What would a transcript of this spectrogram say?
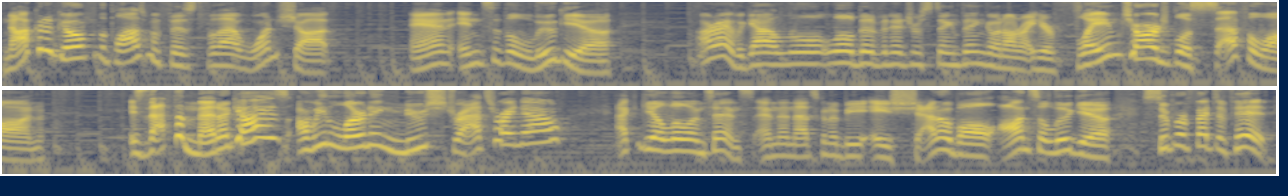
Not going to go for the Plasma Fist for that one-shot. And into the Lugia. All right, we got a little, little bit of an interesting thing going on right here. Flame Charge Blacephalon. Is that the meta, guys? Are we learning new strats right now? that could get a little intense. And then that's going to be a Shadow Ball onto Lugia. Super effective hit.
